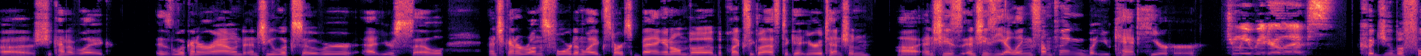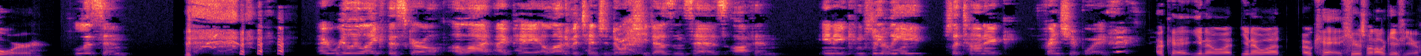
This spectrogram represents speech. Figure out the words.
uh, she kind of like is looking around, and she looks over at your cell, and she kind of runs forward and like starts banging on the the plexiglass to get your attention. Uh, and she's and she's yelling something, but you can't hear her. Can we read her lips? Could you before? Listen. I really like this girl a lot. I pay a lot of attention to what she does and says often in a completely platonic friendship way. Okay, you know what? You know what? Okay, here's what I'll give you.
